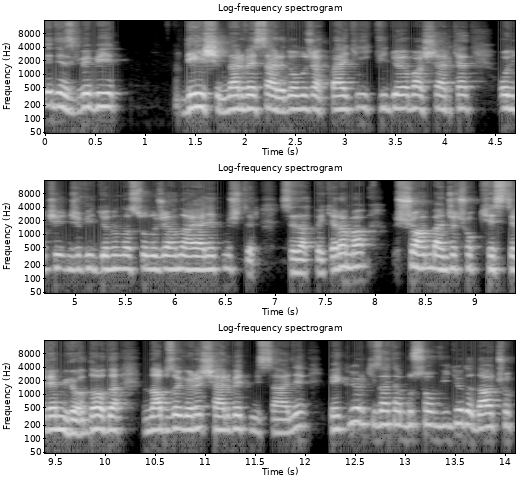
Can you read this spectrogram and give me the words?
dediğiniz gibi bir değişimler vesaire de olacak. Belki ilk videoya başlarken 12. videonun nasıl olacağını hayal etmiştir Sedat Peker ama şu an bence çok kestiremiyor. Da, o da nabza göre şerbet misali. Bekliyor ki zaten bu son videoda daha çok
